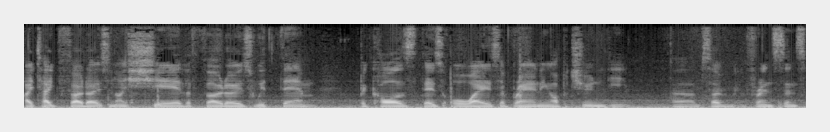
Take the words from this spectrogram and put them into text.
I take photos and I share the photos with them because there's always a branding opportunity. Um, so, for instance,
